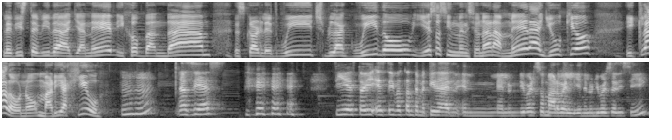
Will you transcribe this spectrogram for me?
le diste vida a Janet y Hope Van Damme, Scarlet Witch, Black Widow, y eso sin mencionar a Mera, Yukio y claro, ¿no? Maria Hill. Así es. sí, estoy, estoy bastante metida en, en el universo Marvel y en el universo DC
